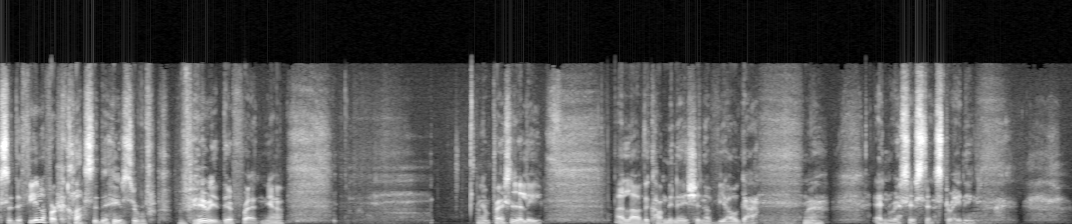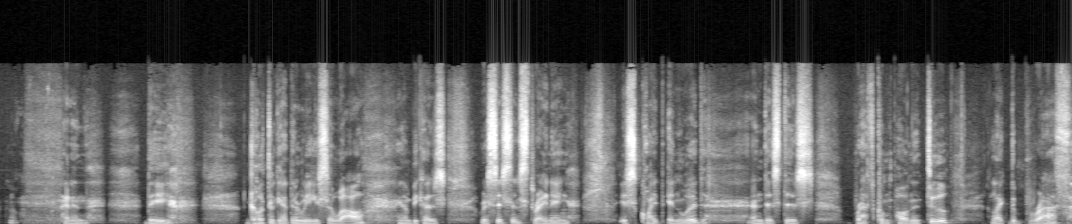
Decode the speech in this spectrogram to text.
So the feel of our class today is very different, yeah. And personally, I love the combination of yoga and resistance training. And then they go together really so well you know, because resistance training is quite inward and there's this breath component too like the breath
